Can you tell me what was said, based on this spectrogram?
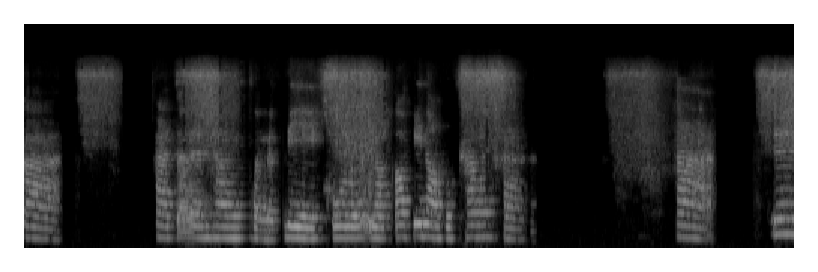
ค่ะ ค่ะเจริญธรรมสำนึกดีครูแล้วก็พี่น้องทุกท่านค่ะ ค่ะ ชื่อ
